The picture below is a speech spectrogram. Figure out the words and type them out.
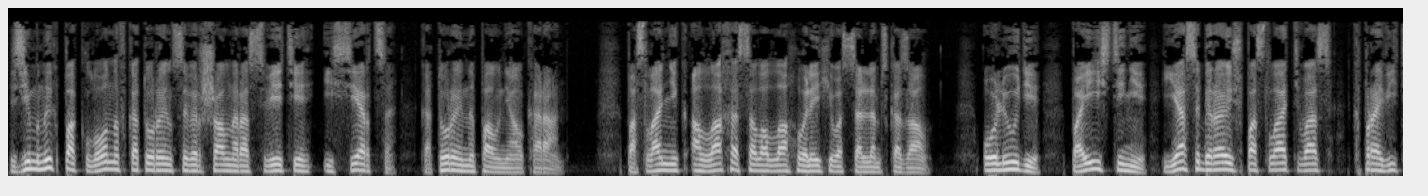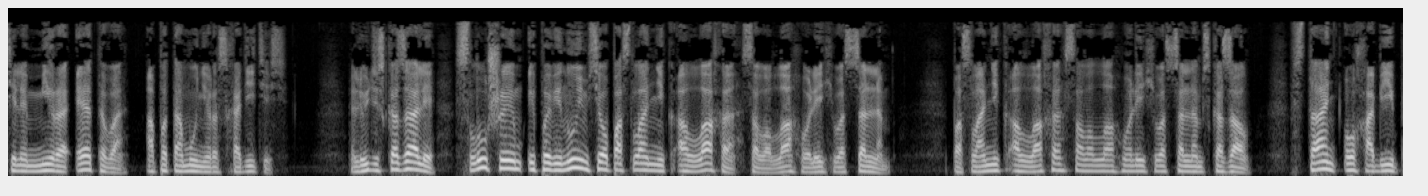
земных поклонов, которые он совершал на рассвете, и сердца, которое наполнял Коран. Посланник Аллаха, салаллаху алейхи вассалям, сказал — «О люди, поистине я собираюсь послать вас к правителям мира этого, а потому не расходитесь». Люди сказали, «Слушаем и повинуемся, о посланник Аллаха, салаллаху алейхи вассалям». Посланник Аллаха, салаллаху алейхи вассалям, сказал, «Встань, о Хабиб,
